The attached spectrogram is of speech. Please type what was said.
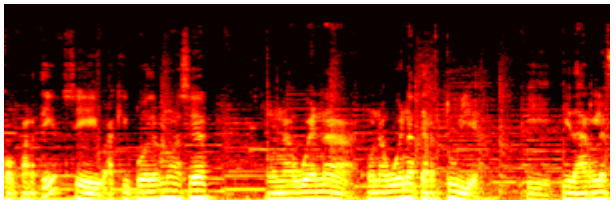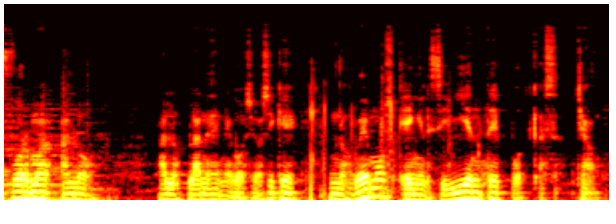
compartir. Si aquí podemos hacer una buena, una buena tertulia y, darle forma a, lo, a los planes de negocio. Así que nos vemos en el siguiente podcast. Chao.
